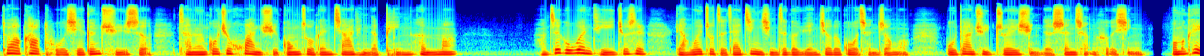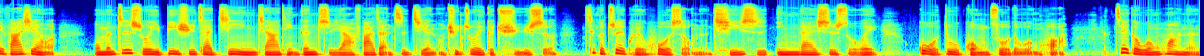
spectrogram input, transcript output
都要靠妥协跟取舍，才能够去换取工作跟家庭的平衡吗？啊，这个问题就是两位作者在进行这个研究的过程中哦，不断去追寻的深层核心。我们可以发现哦。我们之所以必须在经营家庭跟职涯发展之间哦去做一个取舍，这个罪魁祸首呢，其实应该是所谓过度工作的文化。这个文化呢，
